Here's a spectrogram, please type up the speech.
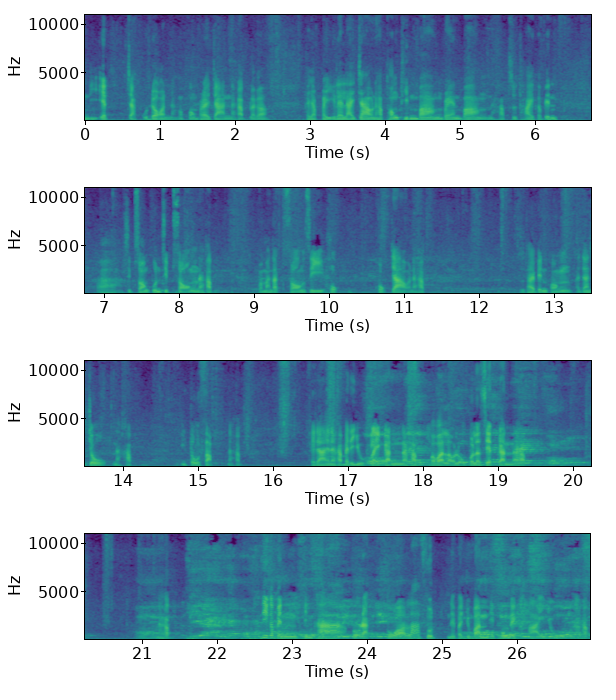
NDS จากอุดรนะครับของพระอาจารย์นะครับ แล้วก็ ขยับไปอีกหลาย ๆ เจ้านะครับ ท้องถิ่นบ้างแบรนด์บ้างนะครับ สุดท้ายก็เป็นอ่า12คูณ12นะครับ ประมาณสัก2 4 6 6เจ้านะครับ สุดท้ายเป็นของอาจารย์โจ้นะครับอิโต้ซับนะครับใครได้นะครับ ไม่ได้อยู่ใกล้กันนะครับ เพราะว่าเราลงคนละเซตกันนะครับ นี่ก็เป็นสินค้าโปรดักต์ตัวล่าสุดในปัจจุบันที่ผมได้ขายอยู่นะครับ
